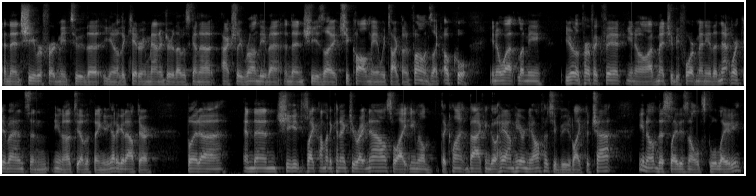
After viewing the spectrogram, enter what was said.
and then she referred me to the you know the catering manager that was going to actually run the event. And then she's like she called me and we talked on phones like oh cool. You know what? Let me you're the perfect fit. You know i've met you before at many of the network events and you know that's the other thing. You got to get out there. But uh and then she's like i'm going to connect you right now. So i emailed the client back and go hey i'm here in the office. If you'd like to chat. You know this lady's an old school lady.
